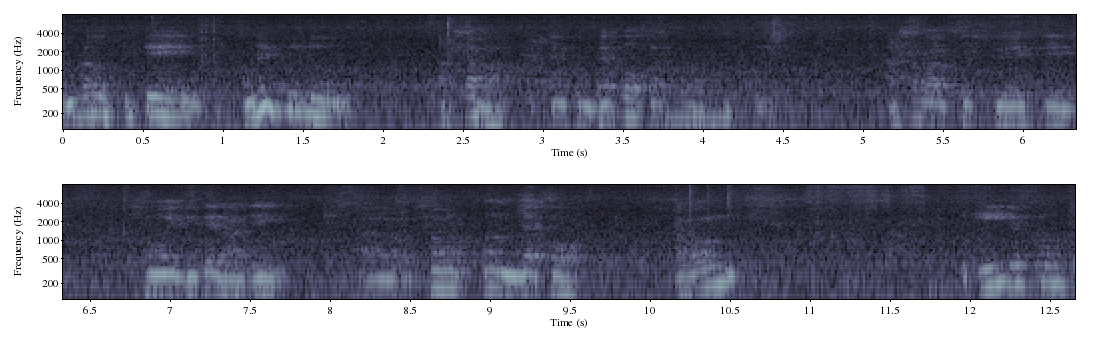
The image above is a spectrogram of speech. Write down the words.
আমরা অতীতে অনেকগুলো আশাবাদ, একদম ব্যাপক আশাবাদ সৃষ্টি হয়েছে। সময় দিতে রাজি সমর্থন ব্যাপক এবং এইরকম তো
